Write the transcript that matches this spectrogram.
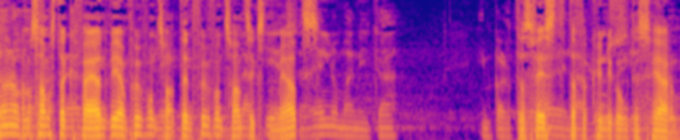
Am Samstag feiern wir am 25, den 25. März das Fest der Verkündigung des Herrn.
